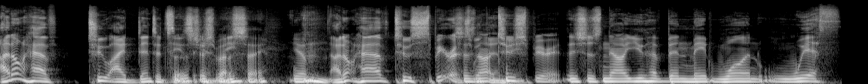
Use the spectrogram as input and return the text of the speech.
I don't have two identities. I was Mm-hmm. just about me. to say. Yep. I don't have two spirits. This is not two me. spirit. This is now you have been made one with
